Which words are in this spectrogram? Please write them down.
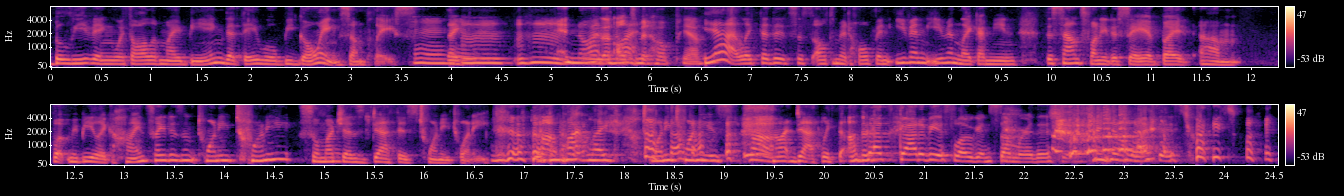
believing with all of my being that they will be going someplace like mm-hmm. and not, that ultimate hope. Yeah. yeah like that it's this ultimate hope and even even like i mean this sounds funny to say it but um but maybe like hindsight isn't 2020 so much as death is 2020 like not like 2020 is not death like the other That's got to be a slogan somewhere this year. I know, is 2020.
